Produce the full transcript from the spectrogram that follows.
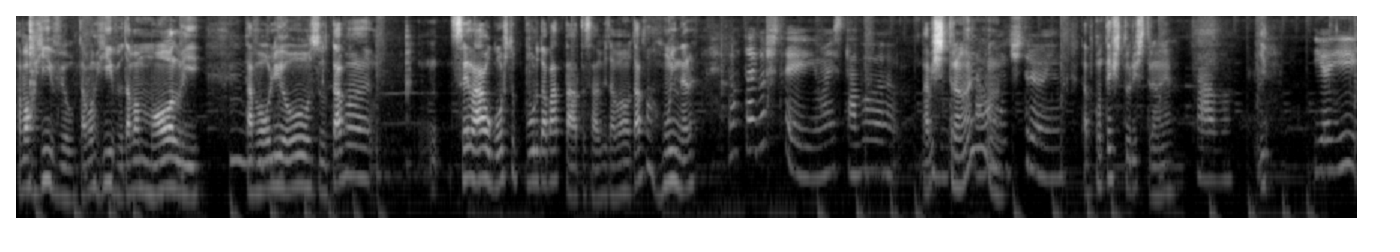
tava horrível, tava horrível, tava mole, tava oleoso, tava. Sei lá, o gosto puro da batata, sabe? Tava, tava ruim, né? Eu até gostei, mas tava. Tava estranho, Tava mano. muito estranho. Tava com textura estranha. Tava. E E aí.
